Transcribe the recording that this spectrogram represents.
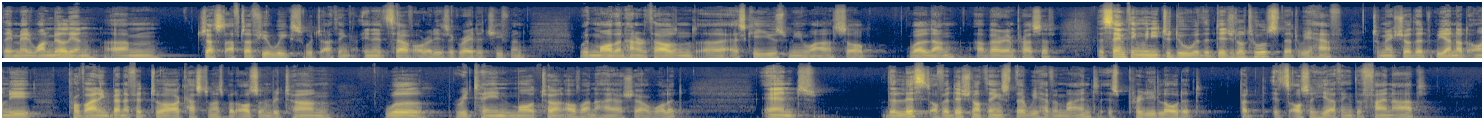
they made 1 million um, just after a few weeks, which I think in itself already is a great achievement, with more than 100,000 uh, SKUs meanwhile. So well done, very impressive. The same thing we need to do with the digital tools that we have to make sure that we are not only providing benefit to our customers, but also in return will retain more turnover and a higher share of wallet. And the list of additional things that we have in mind is pretty loaded. But it's also here, I think, the fine art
